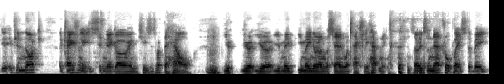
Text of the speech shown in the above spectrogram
If you're not occasionally sitting there going, "Jesus, what the hell," mm-hmm. you you you you may you may not understand what's actually happening. so it's a natural place to be.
